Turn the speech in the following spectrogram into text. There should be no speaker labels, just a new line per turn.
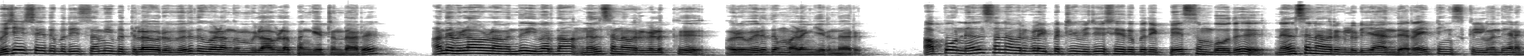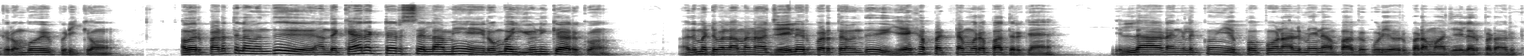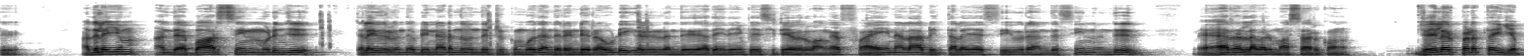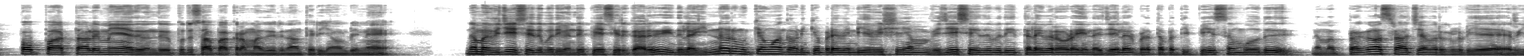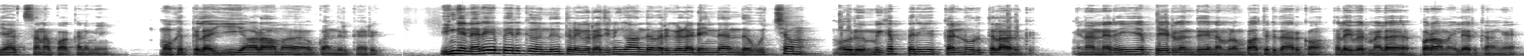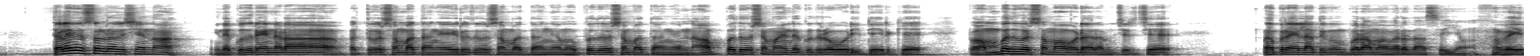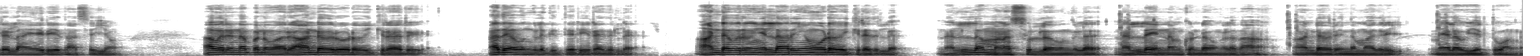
விஜய் சேதுபதி சமீபத்தில் ஒரு விருது வழங்கும் விழாவில் பங்கேற்றிருந்தார். அந்த விழாவில் வந்து இவர் தான் நெல்சன் அவர்களுக்கு ஒரு விருதும் வழங்கியிருந்தார். அப்போது நெல்சன் அவர்களை பற்றி விஜய் சேதுபதி பேசும்போது நெல்சன் அவர்களுடைய அந்த ரைட்டிங் ஸ்கில் வந்து எனக்கு ரொம்பவே பிடிக்கும். அவர் படத்தில் வந்து அந்த கேரக்டர்ஸ் எல்லாமே ரொம்ப யூனிக்காக இருக்கும். அது மட்டும் இல்லாமல் நான் ஜெயிலர் படத்தை வந்து ஏகப்பட்ட முறை பார்த்துருக்கேன். எல்லா இடங்களுக்கும் எப்போ போனாலுமே நான் பார்க்கக்கூடிய ஒரு படமாக ஜெயிலர் படம் இருக்குது அதுலேயும் அந்த பார் சீன் முடிஞ்சு தலைவர் வந்து அப்படி நடந்து வந்துட்டு இருக்கும்போது அந்த ரெண்டு ரவுடிகள் வந்து அதை இதையும் பேசிகிட்டே வருவாங்க. ஃபைனலாக அப்படி தலையை சீவுற அந்த சீன் வந்து வேறு லெவல் மாசாக இருக்கும். ஜெயிலர் படத்தை எப்போ பார்த்தாலுமே அது வந்து புதுசாக பார்க்குற மாதிரி தான் தெரியும் அப்படின்னு நம்ம விஜய் சேதுபதி வந்து பேசியிருக்காரு. இதில் இன்னொரு முக்கியமாக கவனிக்கப்பட வேண்டிய விஷயம் விஜய் சேதுபதி தலைவரோட இந்த ஜெயிலர் படத்தை பற்றி பேசும்போது நம்ம பிரகாஷ் ராஜ் அவர்களுடைய ரியாக்ஷனை பார்க்கணுமே. முகத்தில் ஈயாடாமல் உட்காந்துருக்காரு இங்கே நிறைய பேருக்கு வந்து தலைவர் ரஜினிகாந்த் அவர்கள் அடைந்த அந்த உச்சம் ஒரு மிகப்பெரிய கண்ணூறுத்தலாக இருக்குது ஏன்னா நிறைய பேர் வந்து நம்மளும் பார்த்துட்டு தான் இருக்கோம். தலைவர் மேலே பொறாமையில் இருக்காங்க. தலைவர் சொல்கிற விஷயந்தான் இந்த குதிரை என்னடா பத்து வருஷம் பார்த்தாங்க இருபது வருஷம் பார்த்தாங்க முப்பது வருஷம் பார்த்தாங்க நாற்பது வருஷமாக இந்த குதிரை ஓடிட்டே இருக்கே. இப்போ ஐம்பது வருஷமாக ஓட ஆரம்பிச்சிருச்சு. அப்புறம் எல்லாத்துக்கும் பொறாமல் வரதான் செய்யும். வயிறெல்லாம் எரிய தான் செய்யும். அவர் என்ன பண்ணுவார்? ஆண்டவர் ஓட வைக்கிறாரு. அது அவங்களுக்கு தெரிகிறதில்ல ஆண்டவரும் எல்லாரையும் ஓட வைக்கிறதில்ல. நல்ல மனசுள்ளவங்களை நல்ல எண்ணம் கொண்டவங்கள தான் ஆண்டவர் இந்த மாதிரி மேலே உயர்த்துவாங்க.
